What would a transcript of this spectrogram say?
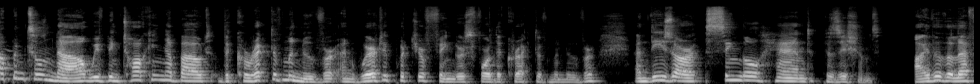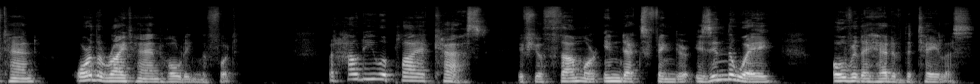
Up until now, we've been talking about the corrective maneuver and where to put your fingers for the corrective maneuver. And these are single hand positions, either the left hand or the right hand holding the foot. But how do you apply a cast if your thumb or index finger is in the way over the head of the talus?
